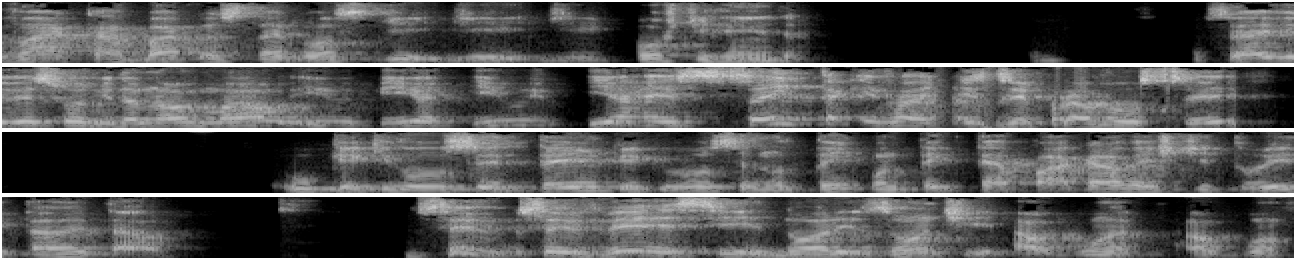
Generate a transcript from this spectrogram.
vai acabar com esse negócio de, de, de imposto de renda. Você vai viver sua vida normal e, e, e a receita que vai dizer para você o que, que você tem, o que, que você não tem, quando tem que ter a pagar, restituir e tal e tal. Você, você vê esse, no horizonte alguma, alguma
